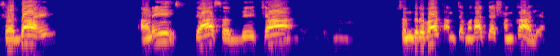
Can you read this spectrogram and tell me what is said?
श्रद्धा आहे. आणि त्या श्रद्धेच्या संदर्भात आमच्या मनात ज्या शंका आल्या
